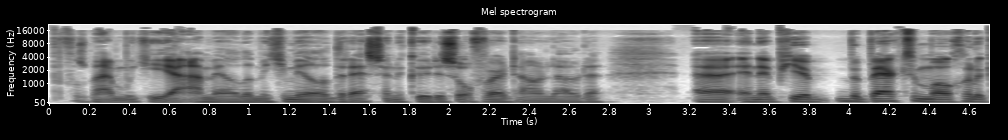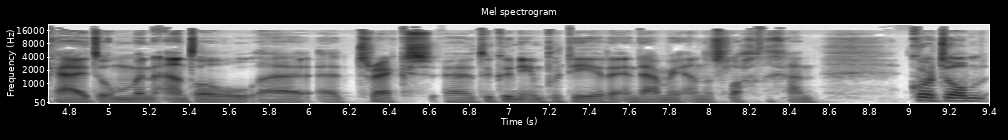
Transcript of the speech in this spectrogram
volgens mij moet je je aanmelden met je mailadres en dan kun je de software downloaden. Eh, en heb je beperkte mogelijkheid om een aantal eh, tracks te kunnen importeren en daarmee aan de slag te gaan. Kortom,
